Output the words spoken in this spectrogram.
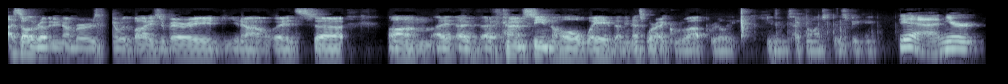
I saw the revenue numbers, you know, where the bodies are buried. You know, it's um, I, have kind of seen the whole wave. I mean, that's where I grew up, really, you know, technologically speaking. Yeah, and you're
